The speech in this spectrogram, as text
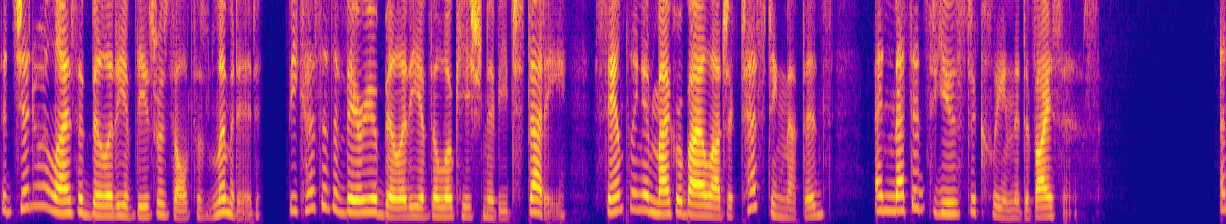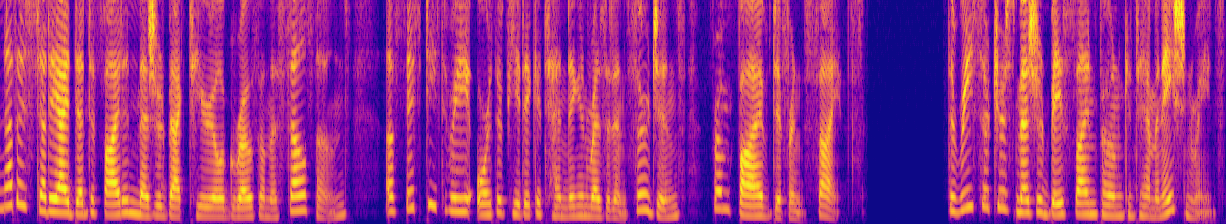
The generalizability of these results is limited because of the variability of the location of each study, sampling and microbiologic testing methods, and methods used to clean the devices. Another study identified and measured bacterial growth on the cell phones of 53 orthopedic attending and resident surgeons from five different sites. The researchers measured baseline phone contamination rates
